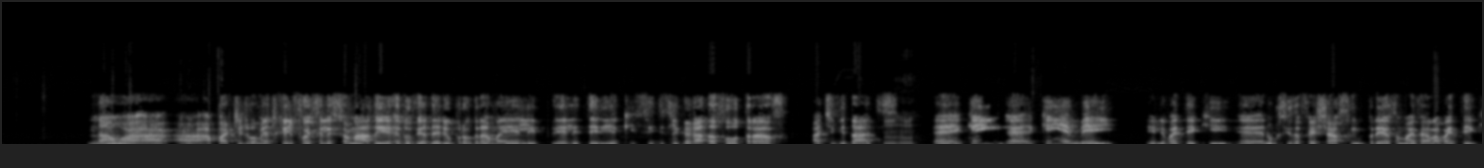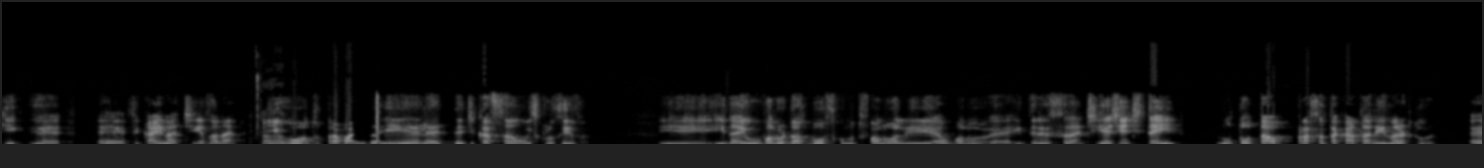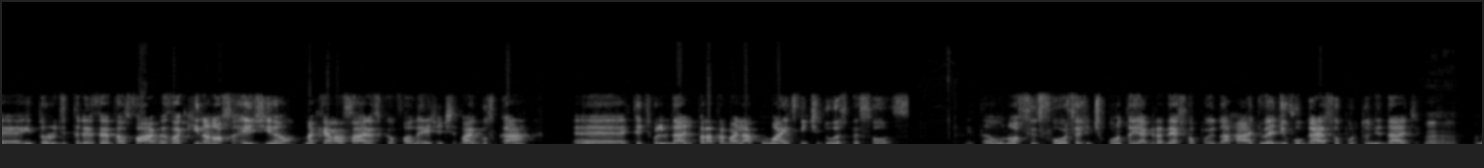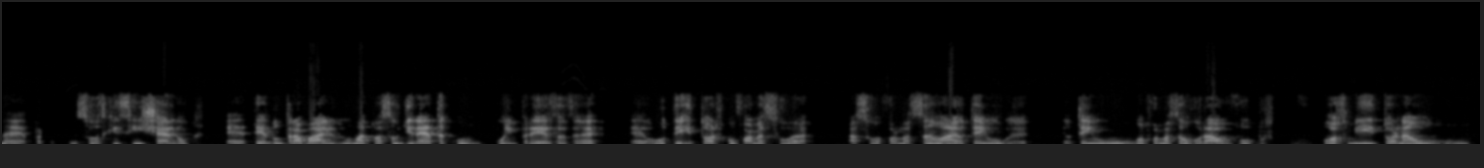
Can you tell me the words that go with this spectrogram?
Não, a, a, a, partir do momento que ele foi selecionado e resolveu aderir ao programa, ele, ele teria que se desligar das outras atividades. Uhum. É, quem, é, quem é MEI, ele vai ter que, é, não precisa fechar a sua empresa, mas ela vai ter que é, é, ficar inativa, né? Tá. E o outro trabalho daí, ele é de dedicação exclusiva. E, e daí o valor das bolsas, como tu falou ali, é um valor é, interessante. E a gente tem, num total, para Santa Catarina, Arthur, é, em torno de 300 vagas. Aqui na nossa região, naquelas áreas que eu falei, a gente vai buscar é, ter disponibilidade para trabalhar com mais 22 pessoas. Então, o nosso esforço, a gente conta e agradece o apoio da rádio, é divulgar essa oportunidade uhum. né, para pessoas que se enxergam é, tendo um trabalho, uma atuação direta com, com empresas né, é, ou territórios conforme a sua, a sua formação. Ah, eu tenho, é, eu tenho uma formação rural, vou, posso me tornar um, um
